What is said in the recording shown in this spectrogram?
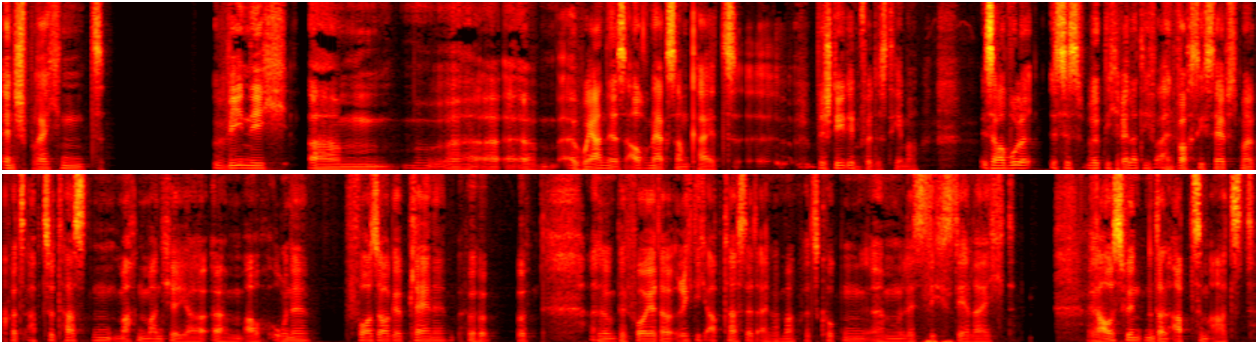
entsprechend wenig ähm, äh, äh, äh, Awareness, Aufmerksamkeit äh, besteht eben für das Thema. Ist aber wohl, ist es wirklich relativ einfach, sich selbst mal kurz abzutasten. Machen manche ja ähm, auch ohne Vorsorgepläne. also bevor ihr da richtig abtastet, einfach mal kurz gucken, ähm, lässt sich sehr leicht rausfinden und dann ab zum Arzt,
